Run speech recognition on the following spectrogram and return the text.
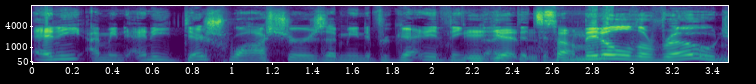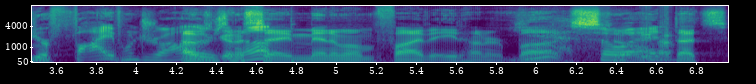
any, I mean, any dishwashers. I mean, if you're getting anything you're like, that's in the middle of the road, you're five hundred dollars. I was going to say minimum five eight hundred bucks. Yeah, so, so that's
